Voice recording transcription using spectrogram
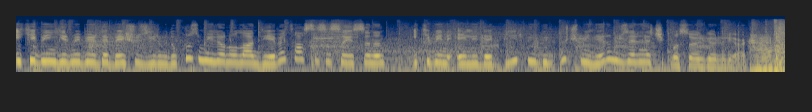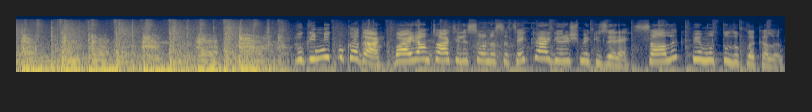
2021'de 529 milyon olan diyabet hastası sayısının 2050'de 1,3 milyarın üzerine çıkması öngörülüyor. Bugünlük bu kadar. Bayram tatili sonrası tekrar görüşmek üzere. Sağlık ve mutlulukla kalın.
